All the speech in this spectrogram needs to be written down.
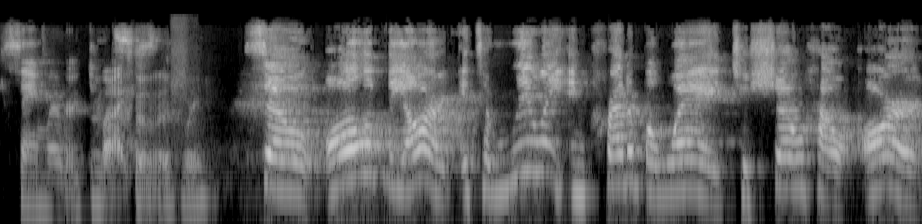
same river twice. Absolutely. So all of the art, it's a really incredible way to show how art,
